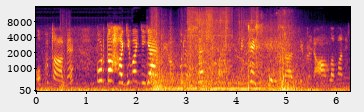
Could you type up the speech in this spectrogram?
okut abi. Burada hagi vagi gelmiyor. Burası bir test yeri sadece böyle avlaman için.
